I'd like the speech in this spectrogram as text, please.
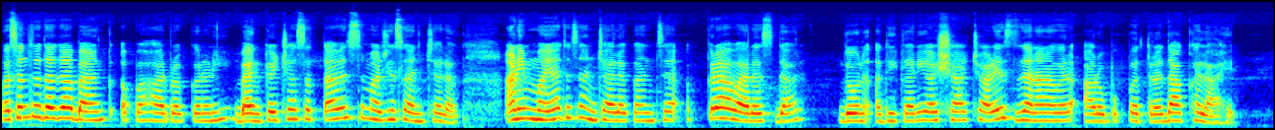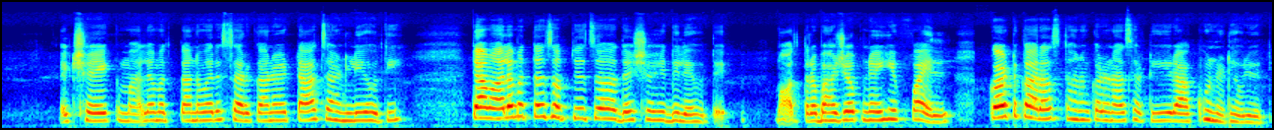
वसंतदादा बँक अपहार प्रकरणी बँकेच्या सत्तावीस माजी संचालक आणि मयत संचालकांचे अकरा वारसदार दोन अधिकारी अशा चाळीस जणांवर आरोपपत्र दाखल आहे. एकशे एक मालमत्तांवर सरकारने टाच आणली होती. त्या मालमत्ता जप्तीचे आदेशही दिले होते. मात्र भाजपने ही फाईल कट कारस्थान करण्यासाठी राखून ठेवली होती.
